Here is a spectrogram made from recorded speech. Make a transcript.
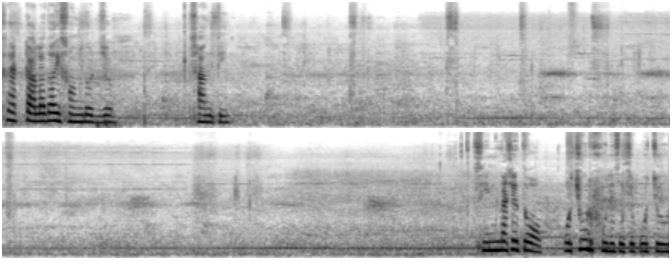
সে একটা আলাদাই সৌন্দর্য, শান্তি। সিম গাছে তো প্রচুর ফুল এসেছে, প্রচুর।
